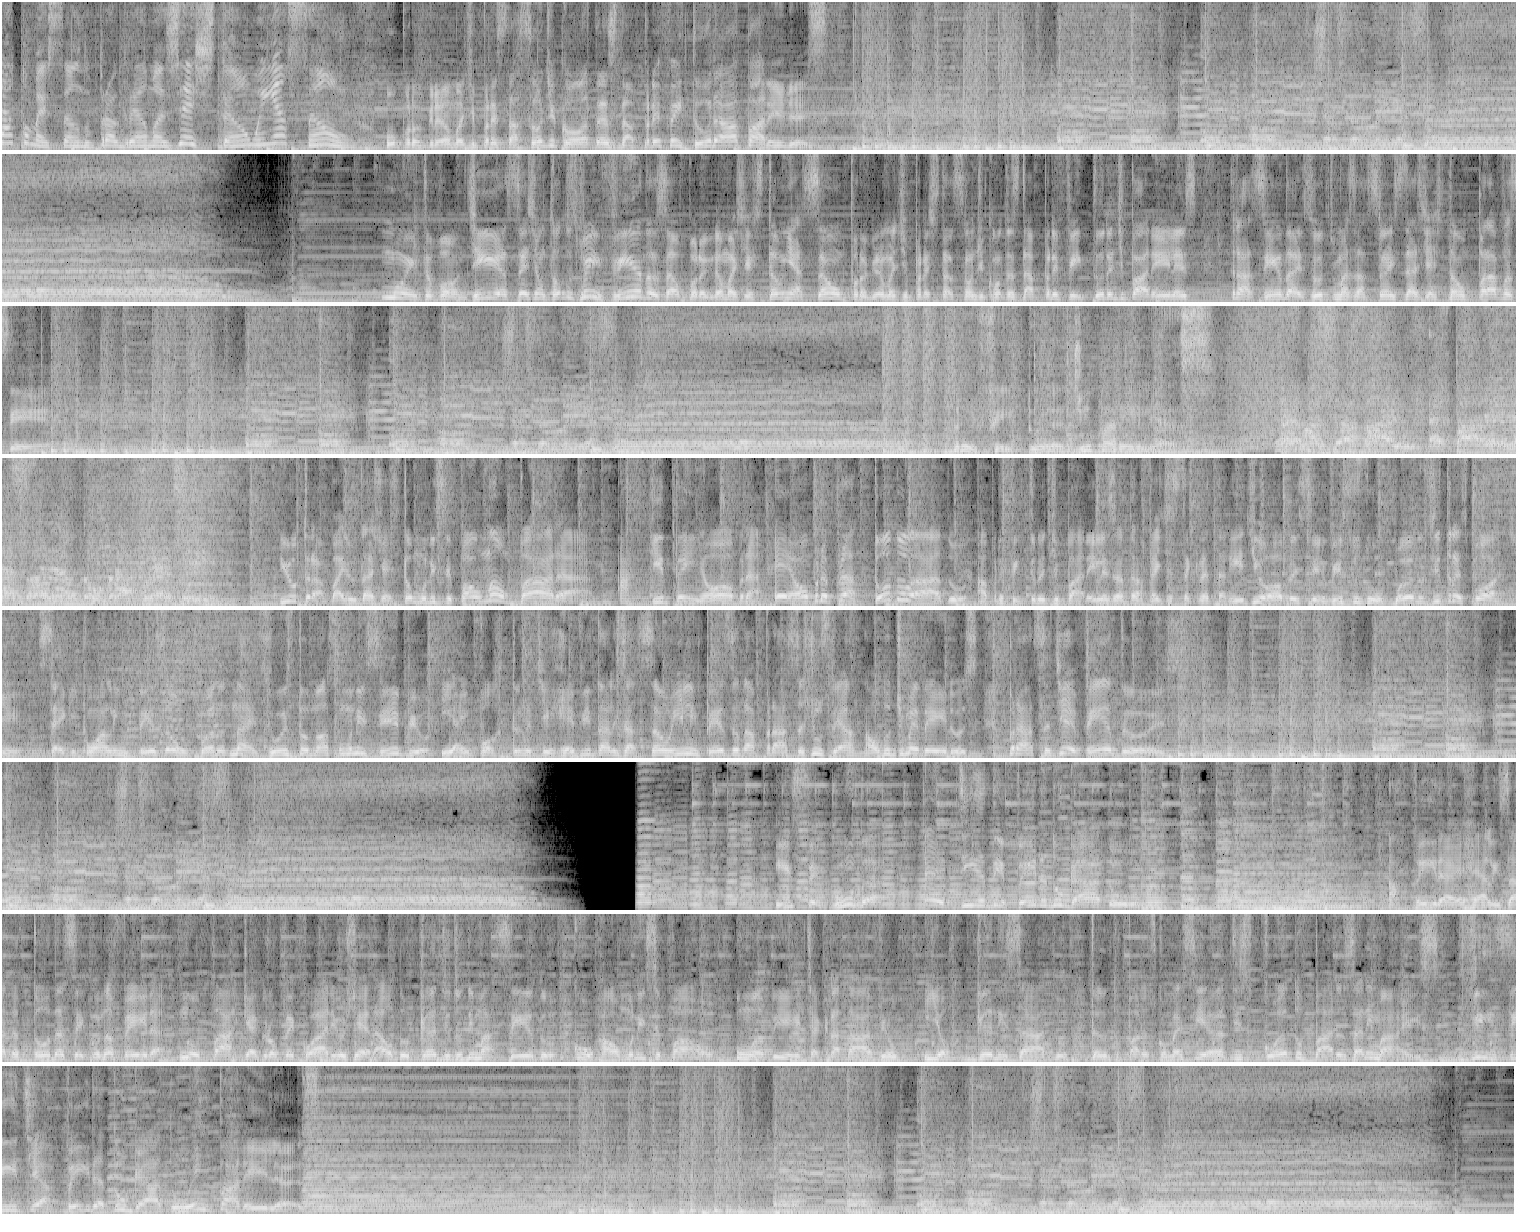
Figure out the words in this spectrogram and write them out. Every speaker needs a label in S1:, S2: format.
S1: Está começando o programa Gestão em Ação.
S2: O programa de prestação de contas da Prefeitura Aparelhas. Muito bom dia, sejam todos bem-vindos ao programa Gestão em Ação, o programa de prestação de contas da Prefeitura de Parelhas, trazendo as últimas ações da gestão para você.
S3: Prefeitura de Parelhas.
S4: É mais trabalho, é Parelhas olhando pra frente.
S2: E o trabalho da gestão municipal não para. Aqui tem obra, é obra para todo lado. A Prefeitura de Parelhas, através da Secretaria de Obras, Serviços Urbanos e Transporte, segue com a limpeza urbana nas ruas do nosso município e a importante revitalização e limpeza da Praça José Arnaldo de Medeiros, praça de eventos. Segunda é dia de Feira do Gado. A feira é realizada toda segunda-feira no Parque Agropecuário Geraldo Cândido de Macedo, Curral Municipal. Um ambiente agradável e organizado, tanto para os comerciantes quanto para os animais. Visite a Feira do Gado em Parelhas.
